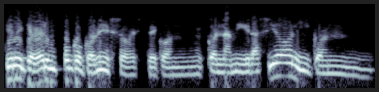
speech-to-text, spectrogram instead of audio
tiene que ver un poco con eso, este, con, con la migración y con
